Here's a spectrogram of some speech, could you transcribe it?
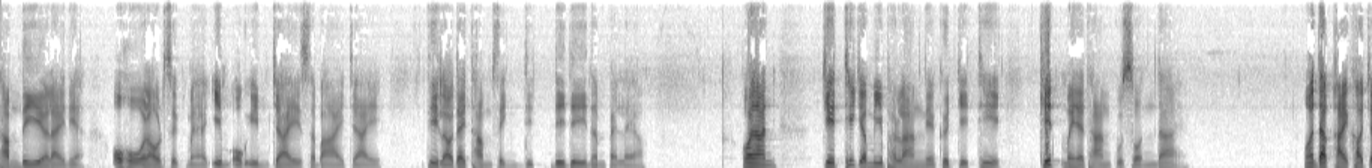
ทำดีอะไรเนี่ย โอ้โห เรารู้สึกแหมอิ่มอกอิ่มใจสบายใจ ที่เราได้ทำสิ่งดี ๆ นั้นไปแล้ว เพราะฉะนั้นจิตที่จะมีพลังเนี่ยคือจิตที่คิดในทางกุศลได้ เพราะถ้าใครเข้าใจ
